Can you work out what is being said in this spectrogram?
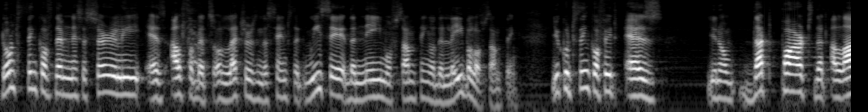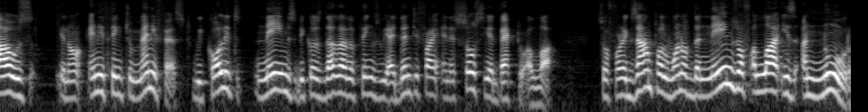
don't think of them necessarily as alphabets or letters in the sense that we say the name of something or the label of something. You could think of it as, you know, that part that allows, you know, anything to manifest. We call it names because those are the things we identify and associate back to Allah. So for example, one of the names of Allah is An-Nur.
